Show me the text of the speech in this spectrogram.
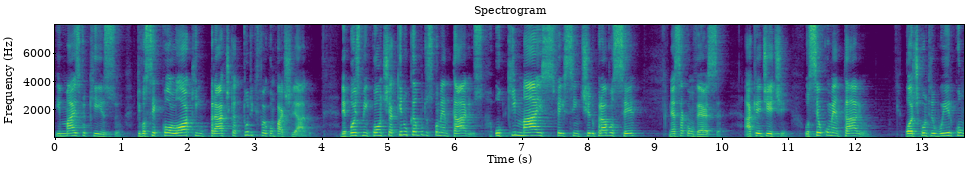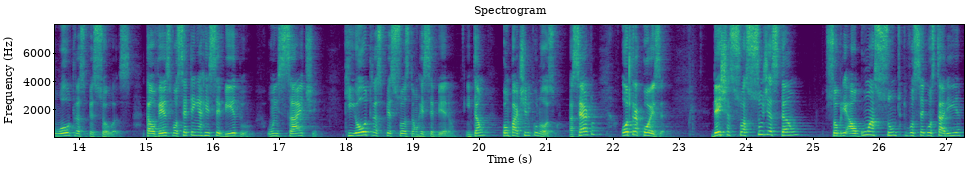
e mais do que isso, que você coloque em prática tudo que foi compartilhado. Depois me conte aqui no campo dos comentários o que mais fez sentido para você nessa conversa. Acredite, o seu comentário pode contribuir com outras pessoas. Talvez você tenha recebido um insight que outras pessoas não receberam. Então, compartilhe conosco, tá certo? Outra coisa, Deixa sua sugestão sobre algum assunto que você gostaria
